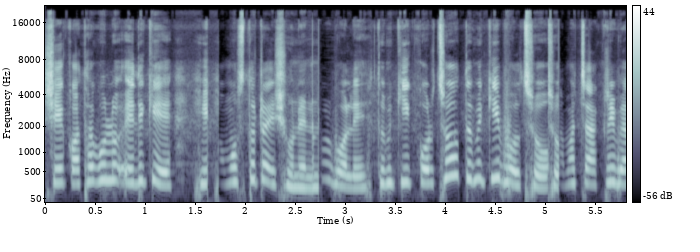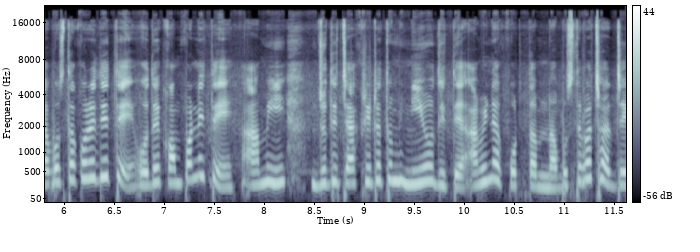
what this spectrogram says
সে কথাগুলো এদিকে সমস্তটাই শুনে না বলে, তুমি কি করছ? তুমি কি বলছো? আমার চাকরি ব্যবস্থা করে দিতে? ওদের কোম্পানিতে? আমি যদি চাকরিটা তুমি নিয়েও দিতে আমি না করতাম না। বুঝতে পারছ? আর যে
